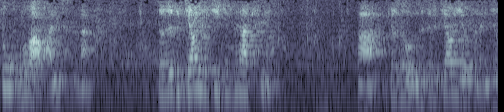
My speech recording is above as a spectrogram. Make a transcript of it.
都无法完成了，就是这个交易进行不下去了，啊，就是我们这个交易有可能就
